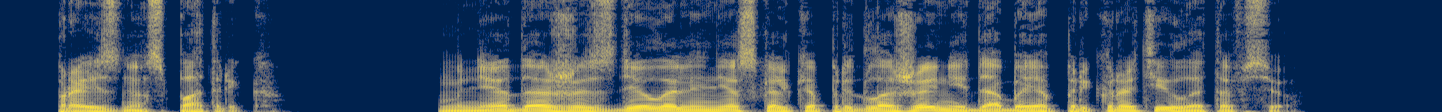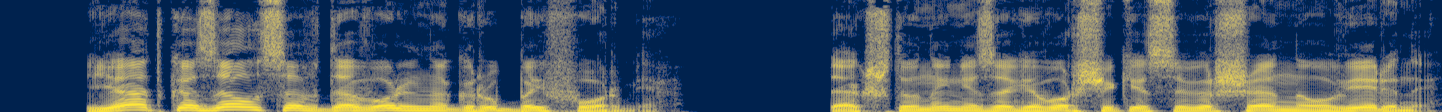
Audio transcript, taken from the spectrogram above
— произнес Патрик. «Мне даже сделали несколько предложений, дабы я прекратил это все. Я отказался в довольно грубой форме. Так что ныне заговорщики совершенно уверены,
